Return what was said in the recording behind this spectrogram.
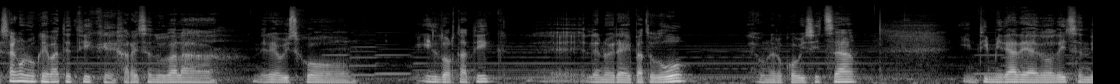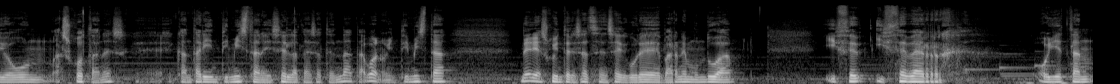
Esango nuke batetik eh, jarraitzen dudala nire oizko hildortatik, e, leno ere aipatu dugu, eguneroko bizitza, intimidadea edo deitzen diogun askotan, ez? Kantari intimista naizela eta esaten da, eta bueno, intimista nire asko interesatzen zait gure barne mundua, ize, izeber hoietan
